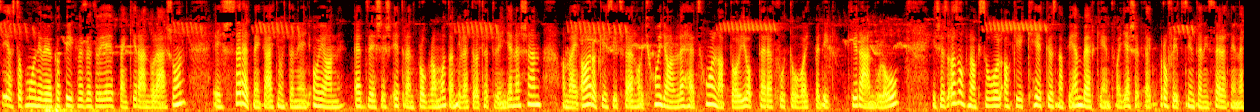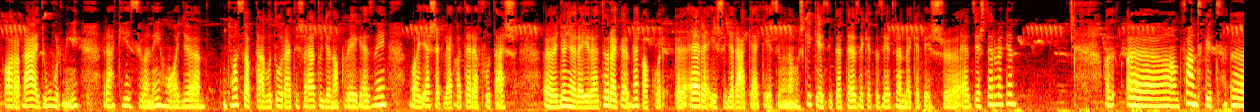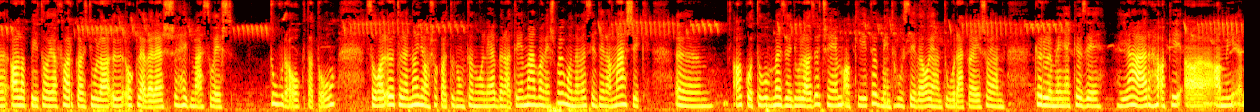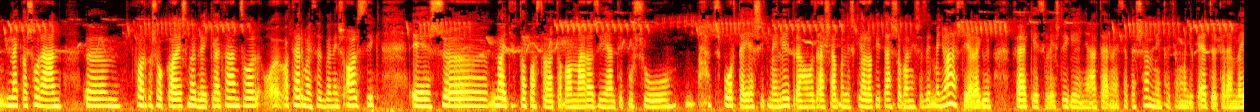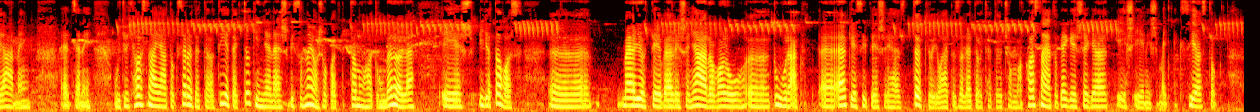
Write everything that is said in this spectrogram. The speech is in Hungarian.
Sziasztok, Móni vagyok, a Pék vezetője éppen kiránduláson, és szeretnék átnyújtani egy olyan edzés és étrendprogramot, ami letölthető ingyenesen, amely arra készít fel, hogy hogyan lehetsz holnaptól jobb terefutó, vagy pedig kiránduló, és ez azoknak szól, akik hétköznapi emberként, vagy esetleg profit szinten is szeretnének arra rágyúrni, rákészülni, hogy egy hosszabb távú túrát is el tudjanak végezni, vagy esetleg ha terefutás gyönyöreire törekednek, akkor erre is ugye rá kell készülni. Na most kikészítette ezeket az étrendeket és edzésterveket? A FundFit alapítója Farkas Gyula, ő okleveles, hegymászó és túra oktató, szóval őtől nagyon sokat tudunk tanulni ebben a témában, és megmondom őszintén a másik ö, alkotó Mező Gyula az öcsém, aki több mint 20 éve olyan túrákra és olyan körülmények közé jár, aki, a, aminek a során ö, farkasokkal és medvékkel táncol, a természetben is alszik, és ö, nagy tapasztalata van már az ilyen típusú hát, sportteljesítmény létrehozásában és kialakításában, és ez egy más jellegű felkészülést igényel természetesen, mint hogyha mondjuk edzőterembe járnánk edzeni. Úgyhogy használjátok szeretettel, a tiétek tök ingyenes, viszont nagyon sokat tanulhatunk belőle, és így a tavasz eljöttével és a nyárra való túrák elkészítéséhez tök jó, jó hát ez a letölthető csomag. Használjátok egészséggel, és én is megyek. Sziasztok!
